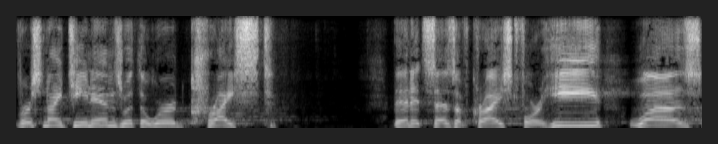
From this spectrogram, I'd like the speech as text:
Verse 19 ends with the word Christ. Then it says of Christ, for he was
